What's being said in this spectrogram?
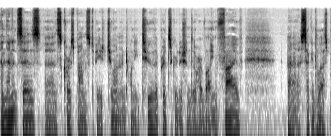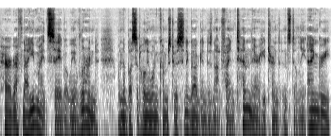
And then it says, uh, this corresponds to page 222 of the Pritzker edition, Zohar, volume 5 uh, second to last paragraph. Now you might say, but we have learned when the Blessed Holy One comes to a synagogue and does not find ten there, he turns instantly angry.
